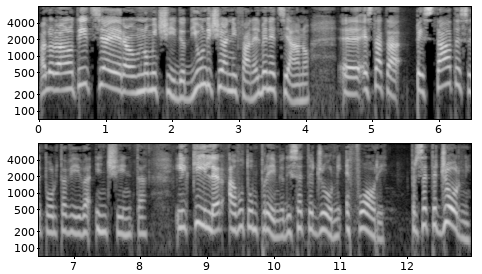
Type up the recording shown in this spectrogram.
Allora, la notizia era un omicidio di 11 anni fa nel veneziano. Eh, è stata pestata e sepolta viva, incinta. Il killer ha avuto un premio di sette giorni, è fuori per sette giorni.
